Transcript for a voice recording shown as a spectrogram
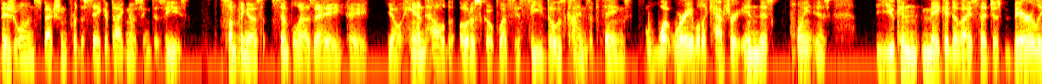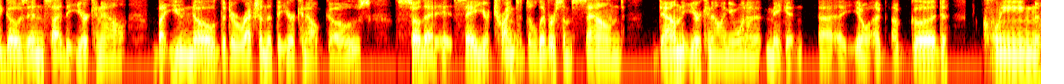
visual inspection for the sake of diagnosing disease something as simple as a, a you know handheld otoscope lets you see those kinds of things what we're able to capture in this point is you can make a device that just barely goes inside the ear canal but you know the direction that the ear canal goes so that it say you're trying to deliver some sound down the ear canal and you want to make it uh, you know a, a good clean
